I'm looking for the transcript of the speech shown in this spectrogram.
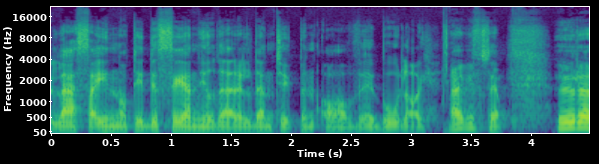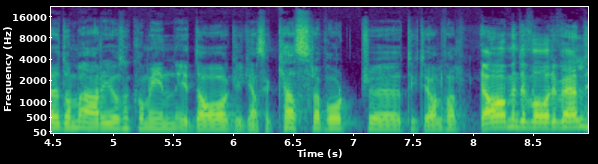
läsa in något i Desenio där eller den typen av bolag. Nej, vi får se. Hur är det de Arjo som kom in idag? Ganska kass rapport tyckte jag i alla fall. Ja, men det var det väl.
